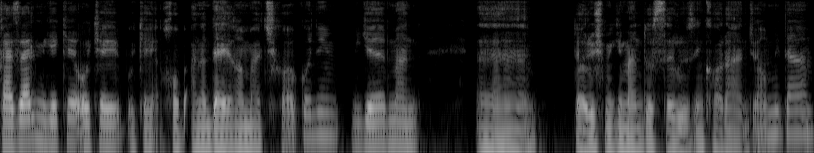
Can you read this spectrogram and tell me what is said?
غزل میگه که اوکی اوکی خب الان دقیقا باید چیکار کنیم؟ میگه من داروش میگه من دو سه روز این کار رو انجام میدم.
